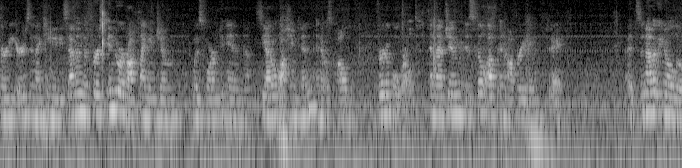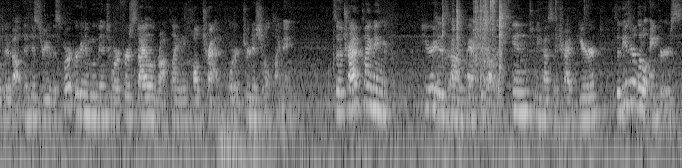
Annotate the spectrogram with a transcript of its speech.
30 years, in 1987, the first indoor rock climbing gym was formed in Seattle, Washington, and it was called Vertical World. And that gym is still up and operating today. Right, so now that we know a little bit about the history of the sport, we're going to move into our first style of rock climbing called trad, or traditional climbing. So trad climbing, here is, um, I actually brought this in, we have some trad gear. So these are little anchors,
